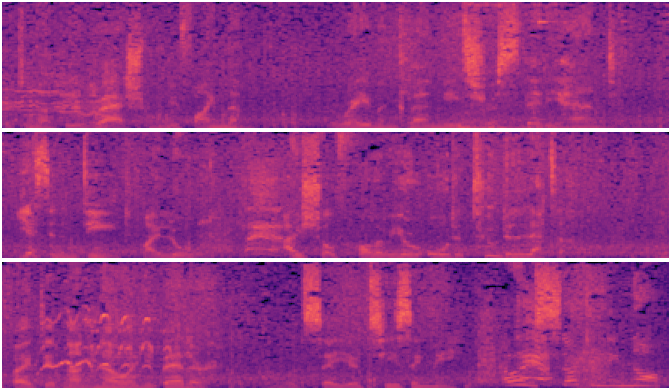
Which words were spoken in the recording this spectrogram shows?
But do not be rash when we find them. The Raven clan needs your steady hand. Yes, indeed, my lord. I shall follow your order to the letter. If I did not know any better, I would say you're teasing me. Oh, certainly not,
